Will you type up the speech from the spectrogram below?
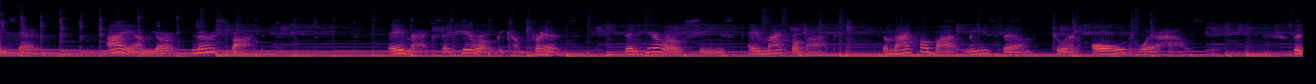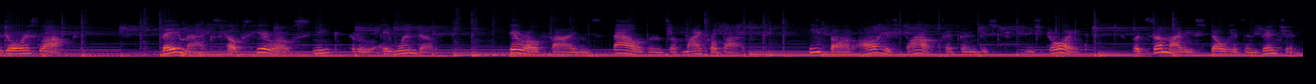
he says. I am your nurse bot. Baymax and Hiro become friends. Then Hiro sees a microbot. The microbot leads them to an old warehouse. The door is locked. Baymax helps Hiro sneak through a window. Hiro finds thousands of microbots he thought all his bots had been destroyed, but somebody stole his invention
